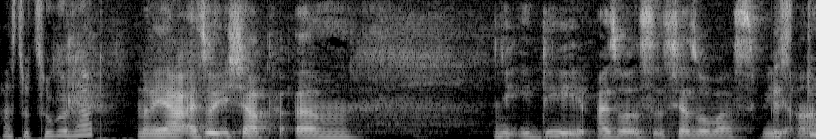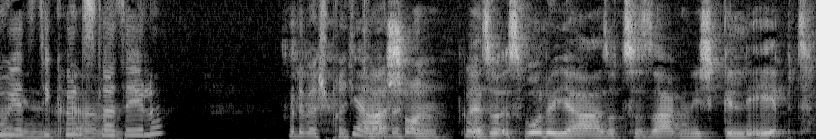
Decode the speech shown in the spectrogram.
Hast du zugehört? Naja, also ich habe ähm, eine Idee. Also es ist ja sowas wie. Bist du jetzt die ähm, Künstlerseele? Ähm, oder wer spricht Ja, gerade? schon. Gut. Also es wurde ja sozusagen nicht gelebt.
